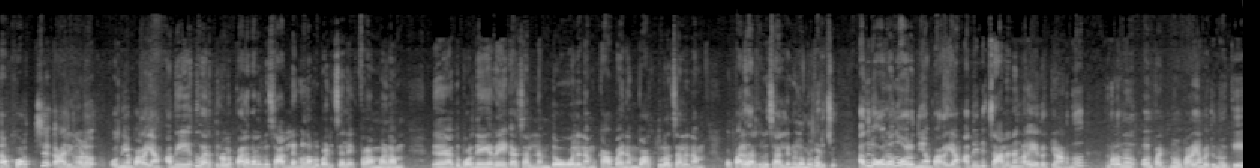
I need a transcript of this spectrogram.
നമുക്ക് കുറച്ച് കാര്യങ്ങൾ ഒന്ന് ഞാൻ പറയാം. അത് ഏത് തരത്തിലുള്ള പലതരത്തിലുള്ള ചലനങ്ങൾ നമ്മൾ പഠിച്ചല്ലേ? ഭ്രമണം അതുപോലെ നേരേഖ ചലനം ദോലനം കപനം വർത്തുള ചലനം പല പലതരത്തിലുള്ള ചലനങ്ങൾ നമ്മൾ പഠിച്ചു. അതിൽ ഓരോന്നും ഓരോന്ന് ഞാൻ പറയാം. അതിന്റെ ചലനങ്ങൾ ഏതൊക്കെയാണെന്ന് നിങ്ങളൊന്ന് പറയാൻ പറ്റും നോക്കിയേ.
